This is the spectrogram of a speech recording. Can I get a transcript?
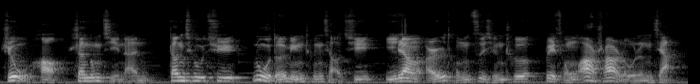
十五号，山东济南章丘区诺德名城小区一辆儿童自行车被从二十二楼扔下，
